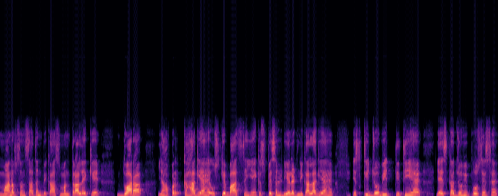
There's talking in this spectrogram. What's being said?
मानव संसाधन विकास मंत्रालय के द्वारा यहाँ पर कहा गया है, उसके बाद से ये एक स्पेशल डीएलएड निकाला गया है। इसकी जो भी तिथि है या इसका जो भी प्रोसेस है,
